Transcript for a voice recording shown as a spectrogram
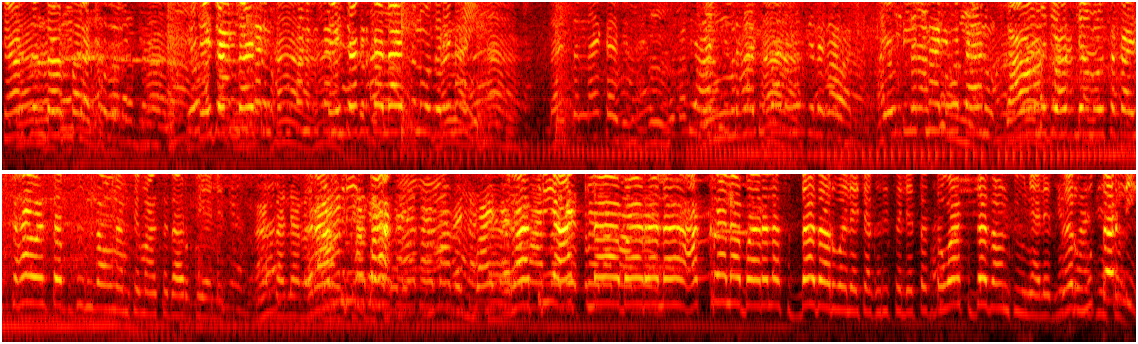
चार जण दारू विकाले त्याच्याकडे लायसन त्याच्याकडे काय लायसन वगैरे नाही. एवढी नाही गावामध्ये असल्यामुळे सकाळी सहा वाजतापासून जाऊन आमचे माणसं दारू पियाले रात्री रात्री आठला बाराला अकराला बाराला सुद्धा दारूवाल्याच्या घरी चले तर तेव्हा सुद्धा जाऊन पिऊन आले जर उतरली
